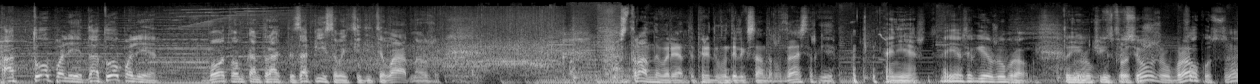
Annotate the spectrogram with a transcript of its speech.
оттопали, дотопали, вот вам контракты. Записывайте, сидите, ладно уже. Странные варианты придумает Александр, да, Сергей? Конечно. А я Сергея уже убрал. Ты ничего не спросишь. всё уже убрал? Фокус. Ну.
